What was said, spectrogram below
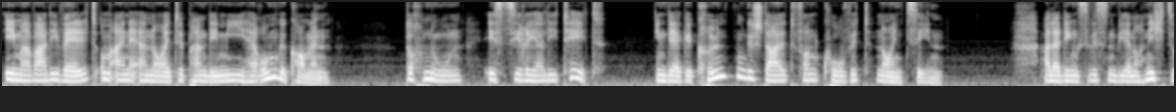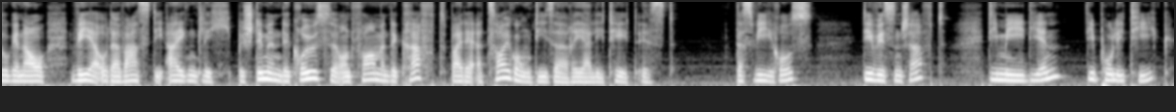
Immer war die Welt um eine erneute Pandemie herumgekommen. Doch nun ist sie Realität in der gekrönten Gestalt von Covid-19. Allerdings wissen wir noch nicht so genau, wer oder was die eigentlich bestimmende Größe und formende Kraft bei der Erzeugung dieser Realität ist. Das Virus, die Wissenschaft, die Medien, die Politik?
